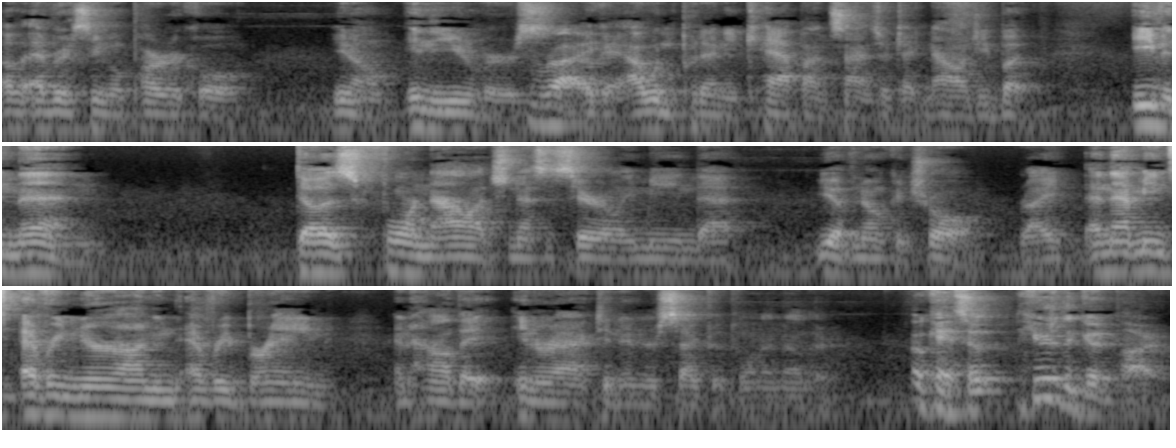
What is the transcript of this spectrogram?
of every single particle, you know, in the universe. Right. Okay, I wouldn't put any cap on science or technology, but even then, does foreknowledge necessarily mean that you have no control, right? And that means every neuron in every brain and how they interact and intersect with one another. Okay, so here's the good part.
